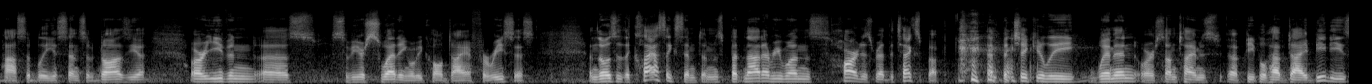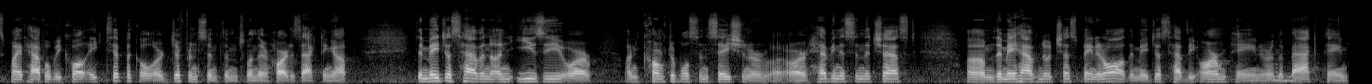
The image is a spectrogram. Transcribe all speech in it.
possibly a sense of nausea, or even uh, severe sweating, what we call diaphoresis. And those are the classic symptoms, but not everyone's heart has read the textbook. and particularly women or sometimes uh, people who have diabetes might have what we call atypical or different symptoms when their heart is acting up. They may just have an uneasy or uncomfortable sensation or, or heaviness in the chest. Um, they may have no chest pain at all. They may just have the arm pain or the mm -hmm. back pain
